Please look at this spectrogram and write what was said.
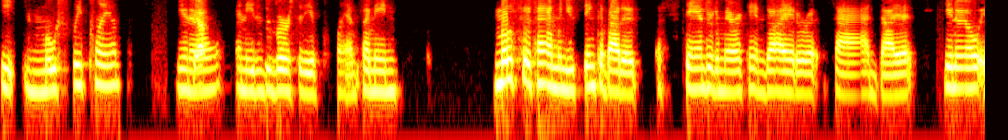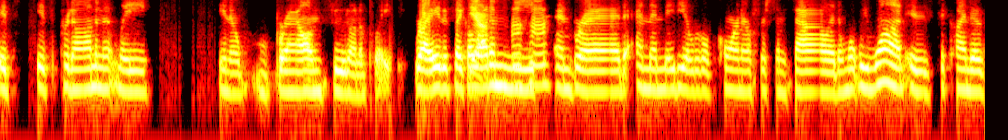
Eat mostly plants, you know, yep. and eat a diversity of plants. I mean, most of the time when you think about it, a standard American diet or a SAD diet, you know, it's it's predominantly, you know, brown food on a plate, right? It's like a yeah. lot of meat mm-hmm. and bread, and then maybe a little corner for some salad. And what we want is to kind of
